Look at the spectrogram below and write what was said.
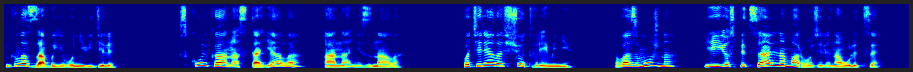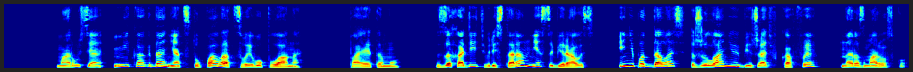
Глаза бы его не видели. Сколько она стояла, она не знала. Потеряла счет времени. Возможно, ее специально морозили на улице. Маруся никогда не отступала от своего плана, поэтому заходить в ресторан не собиралась и не поддалась желанию бежать в кафе на разморозку.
